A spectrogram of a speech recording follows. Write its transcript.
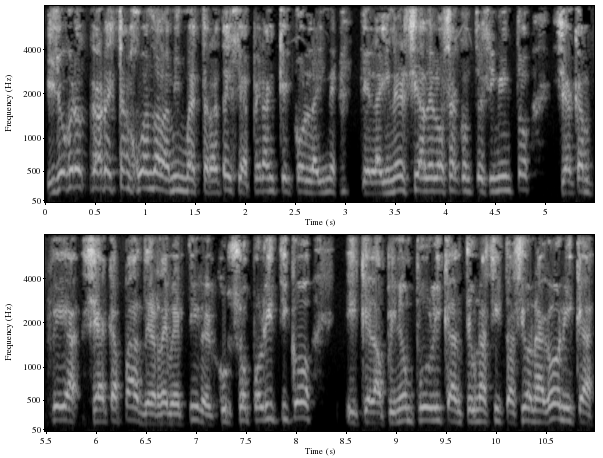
Y yo creo que ahora están jugando a la misma estrategia, esperan que con la, que la inercia de los acontecimientos sea, sea capaz de revertir el curso político y que la opinión pública ante una situación agónica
